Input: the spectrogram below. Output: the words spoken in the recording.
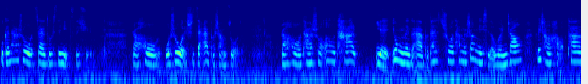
我跟他说我在做心理咨询，然后我说我是在 app 上做的，然后他说哦，他也用那个 app，他说他们上面写的文章非常好，他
